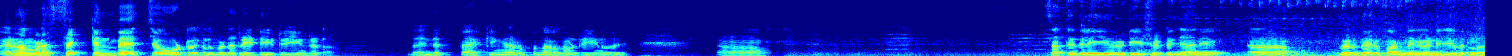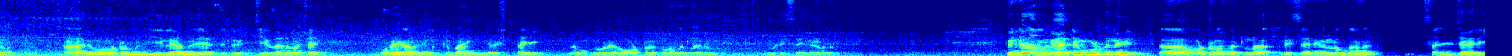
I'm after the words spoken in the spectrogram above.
അങ്ങനെ നമ്മുടെ സെക്കൻഡ് ബാച്ച് ഓർഡറുകൾ ഇവിടെ റെഡി ആയിട്ടിരിക്കുന്നുണ്ട് കേട്ടോ. അതിന്റെ പാക്കിംഗ് ആണ് ഇപ്പം നടന്നുകൊണ്ടിരിക്കുന്നത്. സത്യത്തിൽ ഈ ഒരു ടീഷർട്ട് ഞാൻ വെറുതെ ഒരു ഫണ്ടിന് വേണ്ടി ചെയ്തിട്ടുള്ളതാണ്. ആരും ഓർഡർ ഒന്നും ചെയ്യില്ല എന്ന് വിചാരിച്ചിട്ട് ചെയ്തതാണ്. പക്ഷേ കുറേ ആളുകൾക്ക് ഭയങ്കര ഇഷ്ടമായി നമുക്ക് കുറേ ഓർഡറൊക്കെ വന്നിട്ടുള്ള ഒരു ഡിസൈനാണത് പിന്നെ നമുക്ക് ഏറ്റവും കൂടുതൽ ഓർഡർ വന്നിട്ടുള്ള ഡിസൈനുകളിലൊന്നാണ് സഞ്ചാരി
